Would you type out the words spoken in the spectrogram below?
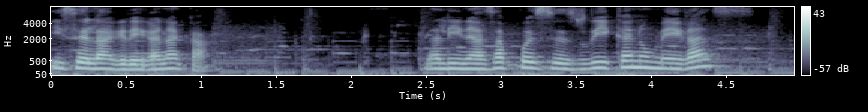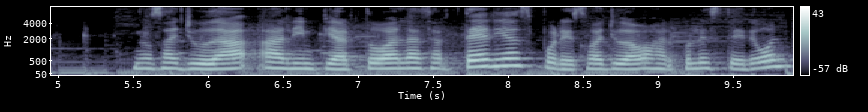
y se la agregan acá. La linaza pues es rica en omegas, nos ayuda a limpiar todas las arterias, por eso ayuda a bajar colesterol,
